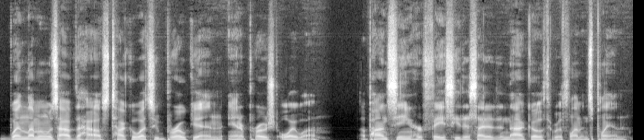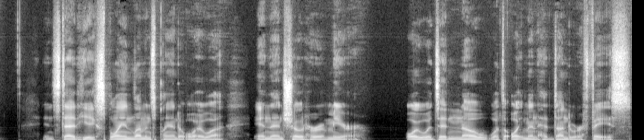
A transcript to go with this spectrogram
When Lemon was out of the house, Takuetsu broke in and approached Oiwa. Upon seeing her face, he decided to not go through with Lemon's plan. Instead, he explained Lemon's plan to Oiwa and then showed her a mirror. Oiwa didn't know what the ointment had done to her face.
